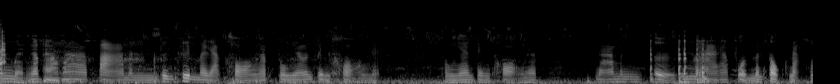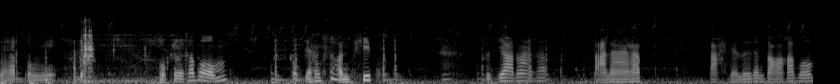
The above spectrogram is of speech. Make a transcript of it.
มันเหมือนกับแบบว่าปลามันเพิ่งขึ้นมาจากคลองครับ ตรงเนี้ยมันเป็นคลองเนี่ย ตรงเนี้ยมันเป็นคลองนะครับ น้ำมันเอ่อขึ้นมาครับฝนมันตกหนักนะครับ ตรงนี้ โอเคครับผมกบยางสอนพิษ สุดยอดมากครับปลานาครับไปเดี๋ยวลุยกันต่อครับผม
